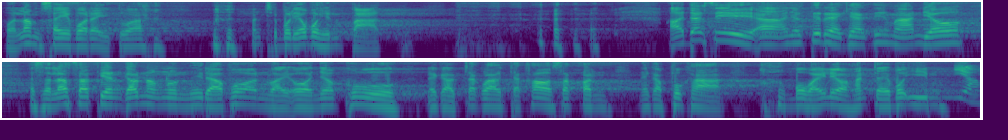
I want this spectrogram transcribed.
หัวล่ำใส่บ่ได้ตัว มันจะบ่เดียวบ่เห็นปาก เอาจักสิอ่าอยากที่แรกแขกที่หมานเดี๋ยวสารบสับเปลี่ยนกับน้องนุ่นที่ดาวพ่อนไหวอ่อนยกคู่นะครับจักวางจะเข้าสักก่อนนะครับผู้ขาบ่ไหวแล้วหันใจบ่อิ่มเอี่ยง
